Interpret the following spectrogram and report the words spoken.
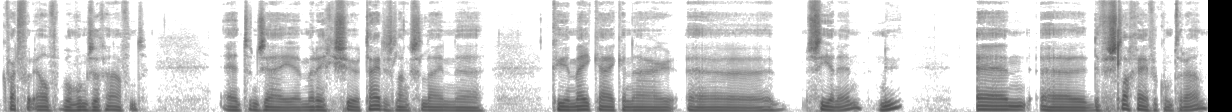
kwart voor elf op een woensdagavond. En toen zei mijn regisseur tijdens Langs de Lijn... kun je meekijken naar CNN nu? En eh, de verslaggever komt eraan.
